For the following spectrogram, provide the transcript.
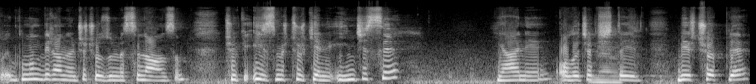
Bunun bir an önce çözülmesi lazım. Çünkü İzmir Türkiye'nin incisi. Yani olacak iş Evet. değil. Bir çöple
